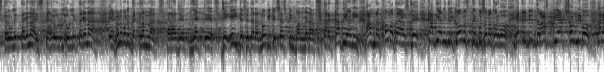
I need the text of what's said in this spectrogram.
ইশতেহার উল্লেখ থাকে না ইশতেহার উল্লেখ থাকে না। এখনও পর্যন্ত দেখলাম না তারা যে লেখতে, যে এই দেশে যারা নবীকে শেষ টিম মানবে না, তারা কাদিয়ানি, আমরা ক্ষমতায় আসলে কাদিয়ানিদেরকে অমুসলিম ঘোষণা করব, এদের বিরুদ্ধে রাষ্ট্রীয় অ্যাকশন নিব। তারা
